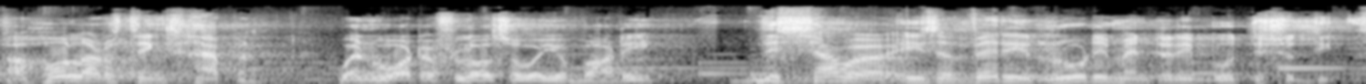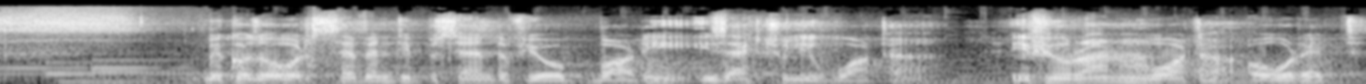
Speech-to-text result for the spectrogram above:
a whole lot of things happen when water flows over your body. This shower is a very rudimentary bhuta shuddhi because over seventy percent of your body is actually water. If you run water over it,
